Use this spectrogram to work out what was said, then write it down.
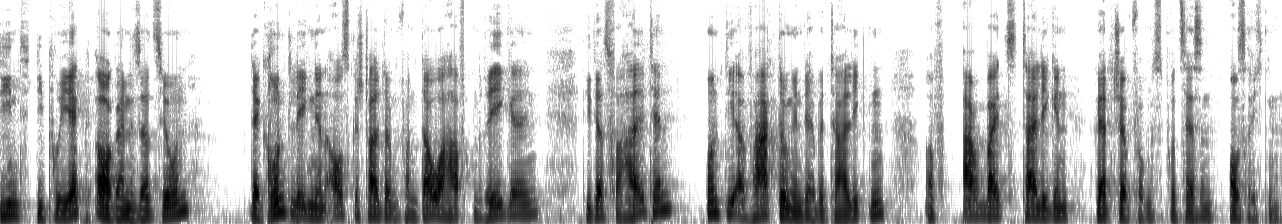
dient die Projektorganisation der grundlegenden Ausgestaltung von dauerhaften Regeln, die das Verhalten und die Erwartungen der Beteiligten auf arbeitsteiligen Wertschöpfungsprozessen ausrichten.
